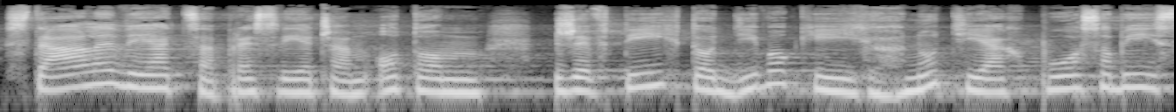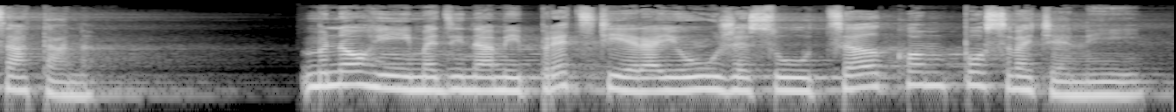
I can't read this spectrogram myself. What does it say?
Stále viac sa presviečam o tom, že v týchto divokých hnutiach pôsobí Satan. Mnohí medzi nami predstierajú, že sú celkom posvetení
